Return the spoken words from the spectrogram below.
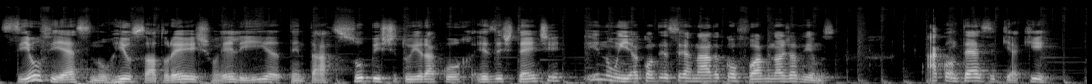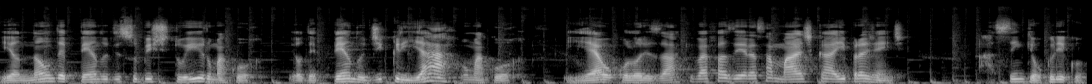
Se eu viesse no Hue Saturation, ele ia tentar substituir a cor existente e não ia acontecer nada conforme nós já vimos. Acontece que aqui eu não dependo de substituir uma cor, eu dependo de criar uma cor. E é o colorizar que vai fazer essa mágica aí pra gente. Assim que eu clico,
